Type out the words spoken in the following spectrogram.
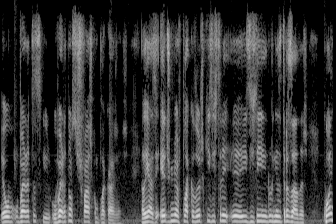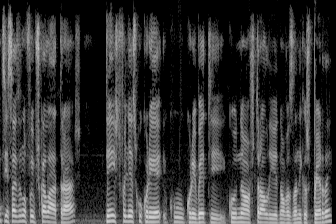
é o, o Barrett a seguir. O Barrett não se desfaz com placagens. Aliás, é dos melhores placadores que existem, eh, existem em linhas atrasadas. Quantos ensaios ele não foi buscar lá atrás? Tem este falhanço com o Coreia, com o com, na Austrália e Nova Zelândia que eles perdem,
